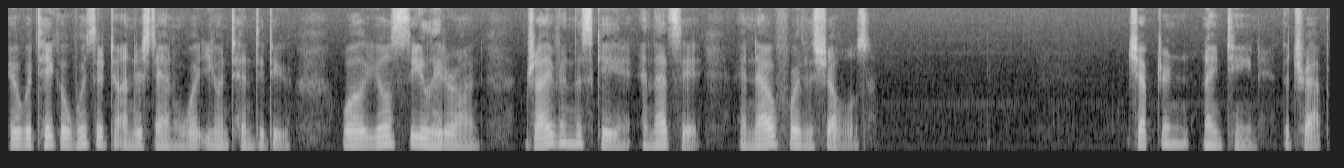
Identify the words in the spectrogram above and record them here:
It would take a wizard to understand what you intend to do. Well, you'll see later on. Drive in the skate, and that's it. And now for the shovels. Chapter 19 The Trap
